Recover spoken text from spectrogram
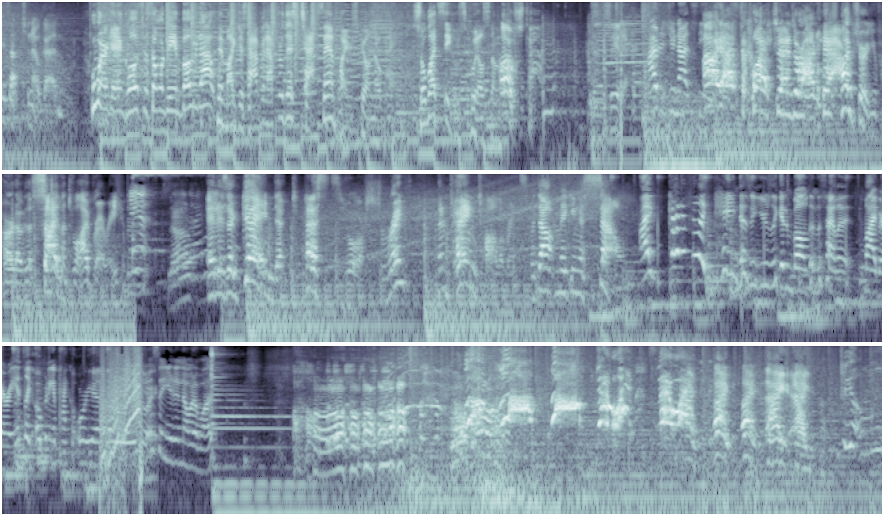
is up to no good. We're getting close to someone being voted out. It might just happen after this test. Vampires feel no pain. So let's see who squeals the oh, most. See you there. How did you not see I asked the questions around here. I'm sure you've heard of the Silent Library. No. It is a game that tests your strength and pain tolerance without making a sound. I kind of feel like pain doesn't usually get involved in the silent library. It's like opening a pack of Oreos. Or... So you didn't know what it was? Stay away! Stay away! Hey, hey, hey, hey, She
